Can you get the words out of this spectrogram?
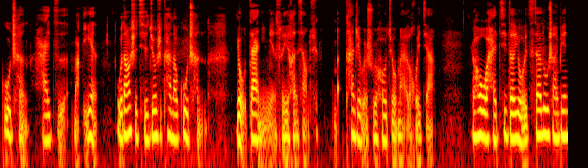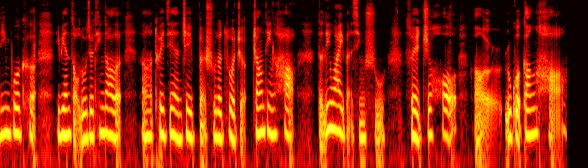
顾城、海子、马燕。我当时其实就是看到顾城有在里面，所以很想去买看这本书，后就买了回家。然后我还记得有一次在路上一边听播客一边走路，就听到了呃推荐这本书的作者张定浩的另外一本新书，所以之后呃如果刚好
